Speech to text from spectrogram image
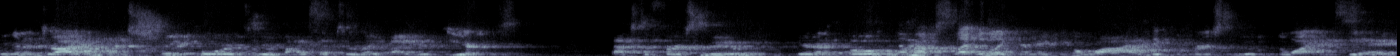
You're going to drive your hands straight forward so your biceps are right by your ears. That's the first move. You're going to open them up slightly like you're making a Y. Make the first move of the YMCA.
